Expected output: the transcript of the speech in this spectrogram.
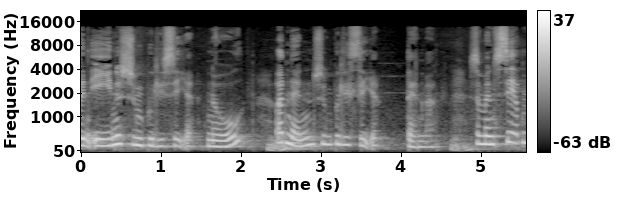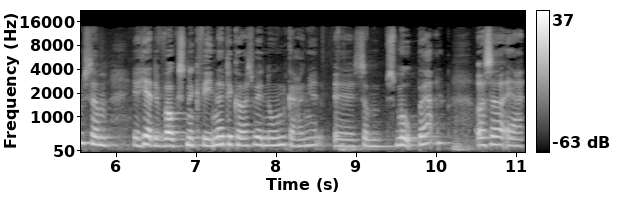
Den ene symboliserer Norge, og den andre symboliserer Danmark. Så man ser dem som ja, Her er det voksne kvinner. Det kan også være noen ganger øh, som små barn. Og så er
